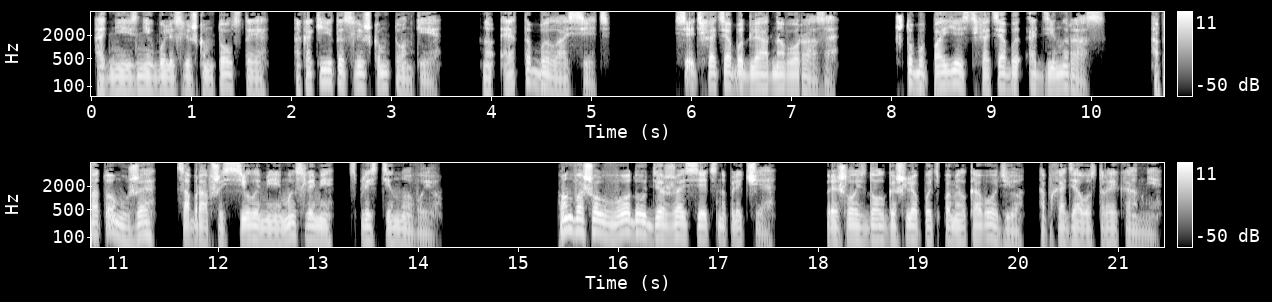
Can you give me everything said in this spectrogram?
Одни из них были слишком толстые, а какие-то слишком тонкие. Но это была сеть. Сеть хотя бы для одного раза. Чтобы поесть хотя бы один раз. А потом уже, собравшись силами и мыслями, сплести новую. Он вошел в воду, держа сеть на плече. Пришлось долго шлепать по мелководью, обходя острые камни.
